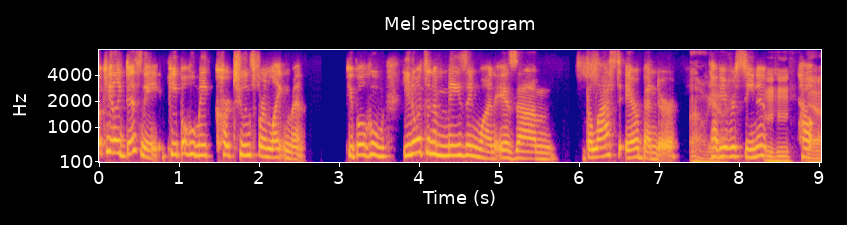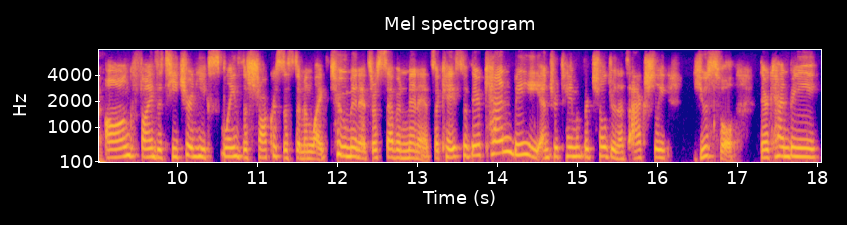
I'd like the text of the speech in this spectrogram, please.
okay, like Disney, people who make cartoons for enlightenment, people who, you know, what's an amazing one is um the last airbender oh, yeah. have you ever seen it mm-hmm. how yeah. Aang finds a teacher and he explains the chakra system in like two minutes or seven minutes okay so there can be entertainment for children that's actually useful there can be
